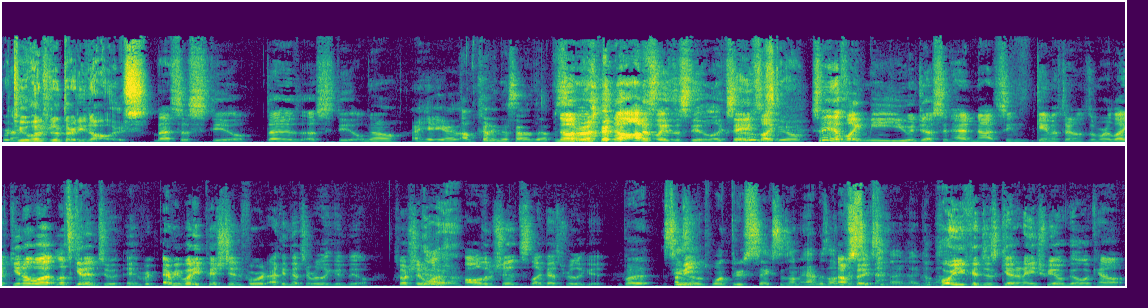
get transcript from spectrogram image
for two hundred and thirty dollars. That's a steal. That is a steal. No, I hate you guys. I'm cutting this out of the episode. No, no, no, honestly, it's a steal. Like, say it's like, steal. say if like me, you, and Justin had not seen Game of Thrones, and we're like, you know what? Let's get into it. If everybody pitched in for it, I think that's a really good deal. Especially to Yeah. watch all them shits. Like, that's really good. But I mean- seasons one through six is on Amazon I'll for say- sixty nine ninety nine. Or you could just get an HBO Go account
